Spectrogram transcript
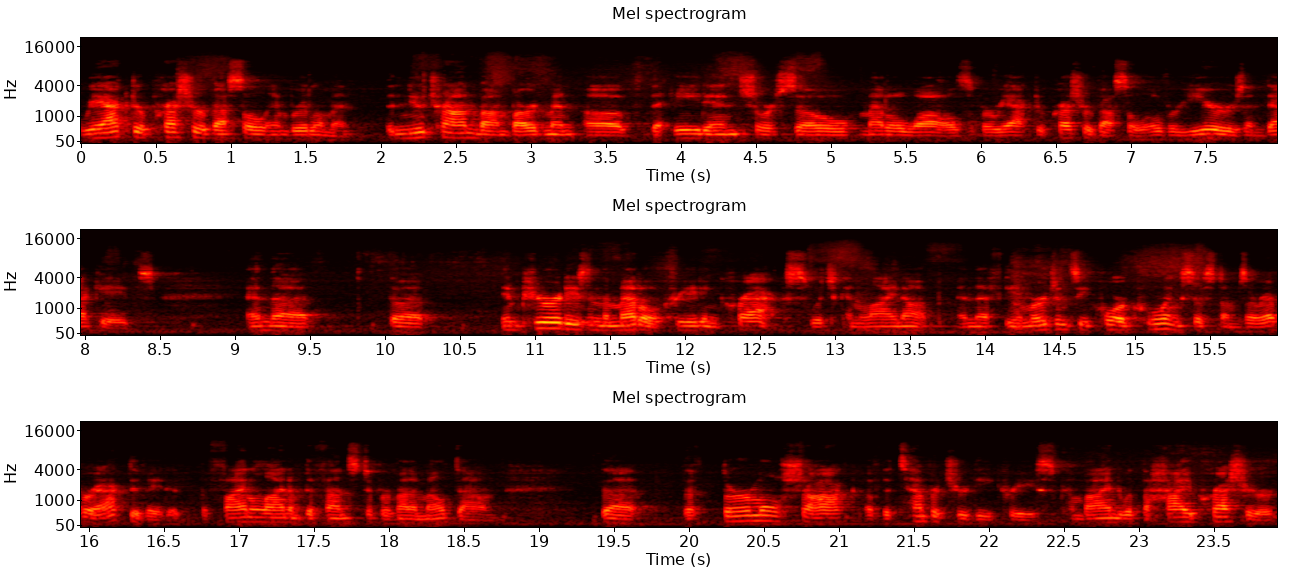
reactor pressure vessel embrittlement, the neutron bombardment of the eight inch or so metal walls of a reactor pressure vessel over years and decades, and the, the impurities in the metal creating cracks which can line up. And if the emergency core cooling systems are ever activated, the final line of defense to prevent a meltdown, the, the thermal shock of the temperature decrease combined with the high pressure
